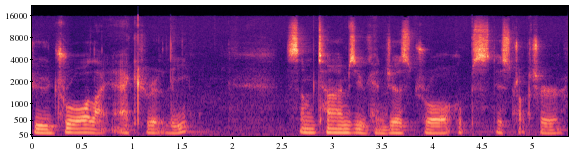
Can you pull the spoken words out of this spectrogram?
to draw like accurately. Sometimes you can just draw, oops, this structure.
